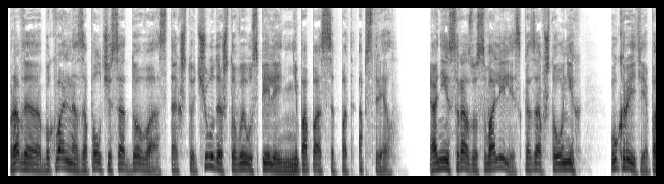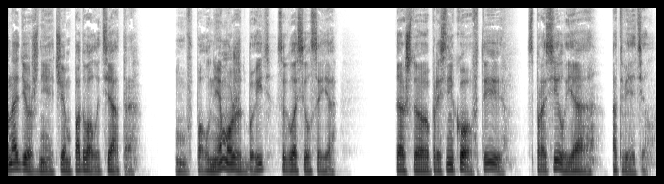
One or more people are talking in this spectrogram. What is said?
Правда, буквально за полчаса до вас, так что чудо, что вы успели не попасться под обстрел. Они сразу свалили, сказав, что у них укрытие понадежнее, чем подвалы театра. «Вполне может быть», — согласился я. «Так что, Пресняков, ты спросил, я ответил.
